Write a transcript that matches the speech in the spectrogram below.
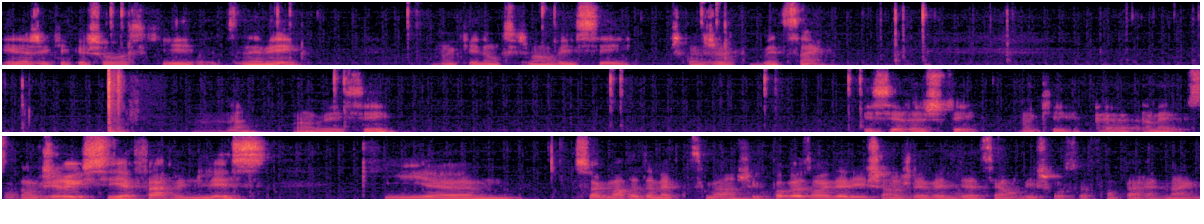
Et là, j'ai quelque chose qui est dynamique. OK, donc si je m'en vais ici, je rajoute médecin. Voilà, on va ici. Et c'est rajouté OK, euh, à ma liste. Donc, j'ai réussi à faire une liste qui s'augmente automatiquement. Je n'ai pas besoin d'aller changer la validation. Les choses se font par elles-mêmes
